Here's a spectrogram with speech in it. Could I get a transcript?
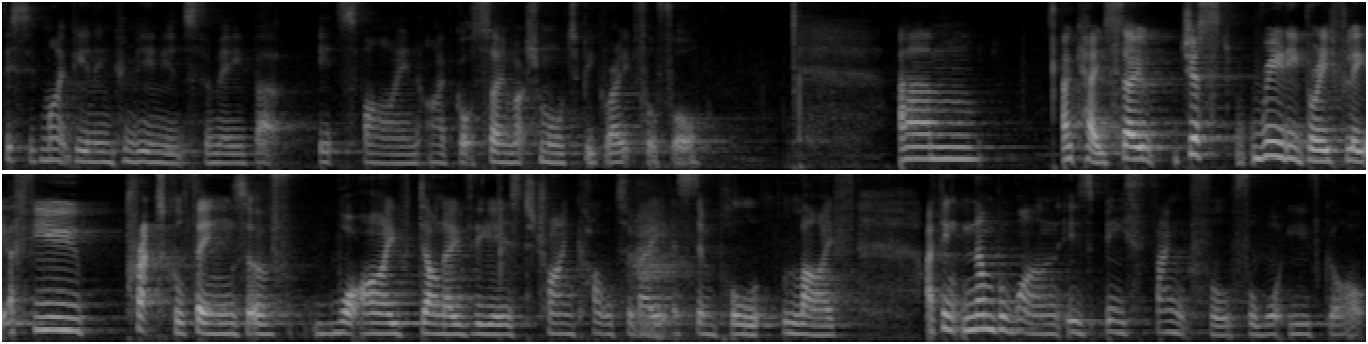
this might be an inconvenience for me, but it's fine. I've got so much more to be grateful for. Um, okay, so just really briefly, a few practical things of what I've done over the years to try and cultivate a simple life. I think number one is be thankful for what you've got.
